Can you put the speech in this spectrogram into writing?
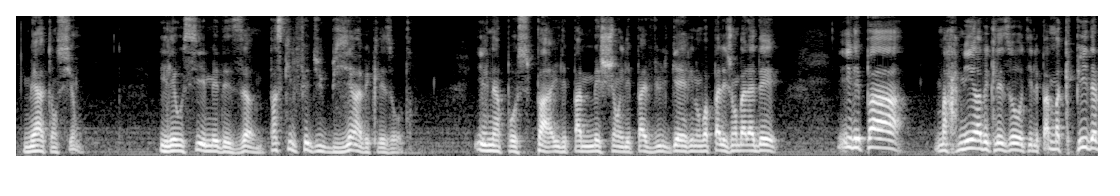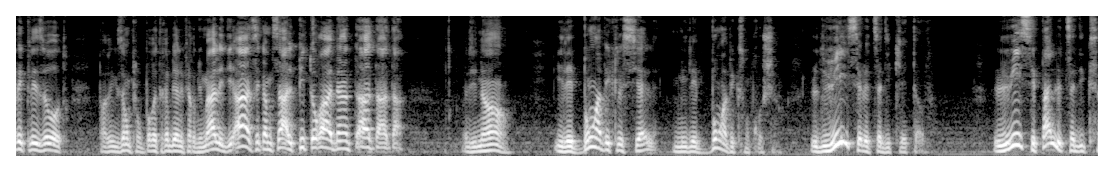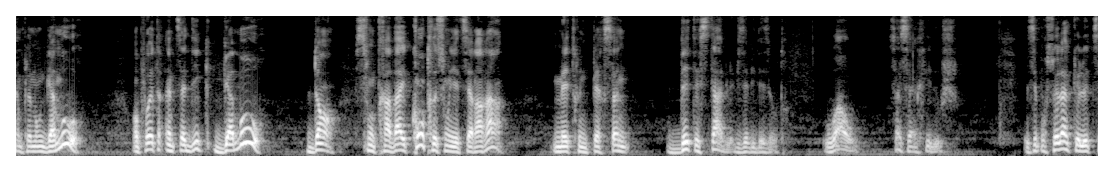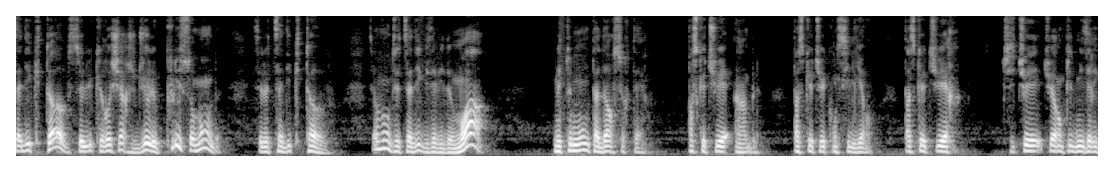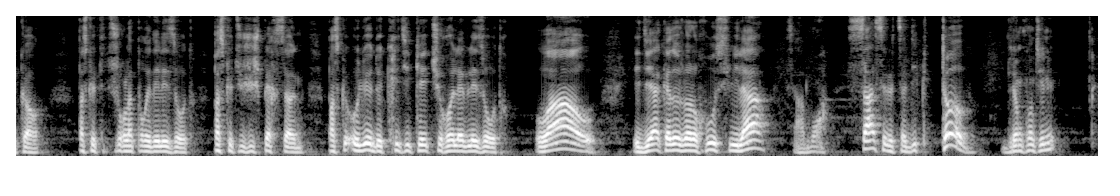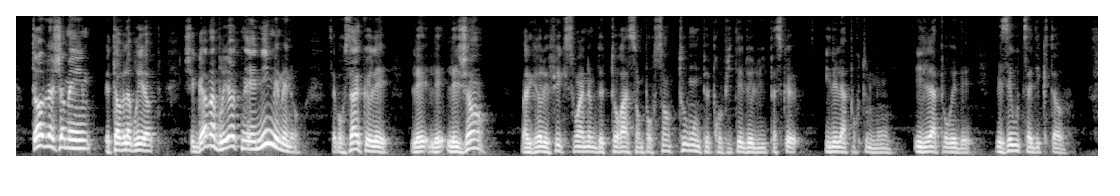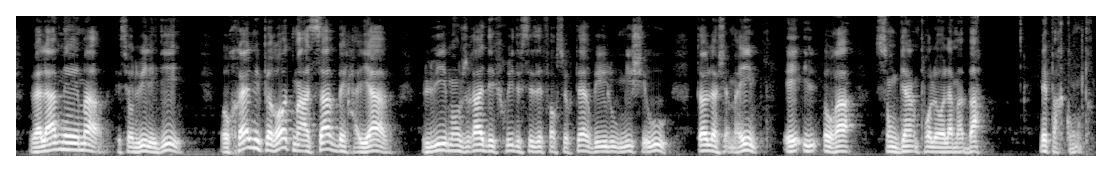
Mais attention, il est aussi aimé des hommes parce qu'il fait du bien avec les autres. Il n'impose pas, il n'est pas méchant, il n'est pas vulgaire, il n'envoie pas les gens balader. Il n'est pas mahmir avec les autres, il n'est pas makpid avec les autres. Par exemple, on pourrait très bien lui faire du mal et dire Ah, c'est comme ça, le pitora, eh bien, ta, ta, ta. On dit Non, il est bon avec le ciel, mais il est bon avec son prochain. Lui, c'est le tzaddik. Lui, c'est pas le tzaddik simplement gamour. On pourrait être un tzaddik gamour dans son travail contre son Yetzerara, mais être une personne détestable vis-à-vis des autres. Waouh, ça c'est un chidouche. Et c'est pour cela que le tzaddik tov, celui qui recherche Dieu le plus au monde, c'est le tzaddik tov. C'est vraiment le tzaddik vis-à-vis de moi, mais tout le monde t'adore sur terre. Parce que tu es humble, parce que tu es conciliant, parce que tu es, tu es, tu es rempli de miséricorde, parce que tu es toujours là pour aider les autres, parce que tu juges personne, parce qu'au lieu de critiquer, tu relèves les autres. Waouh Il dit à Kadosh Baruch celui-là, c'est à moi. Ça, c'est le tzaddik Tov. Viens, on continue. Tov la shamaim et Tov la briotte. Chez Gama briotte n'est ni memeno. C'est pour ça que les, les, les, les gens, malgré le fait qu'ils soient un homme de Torah à 100%, tout le monde peut profiter de lui parce que il est là pour tout le monde. il est là pour aider. Vezeu tzadik tov? Valav ne'emar. Et sur lui, il est dit, Ochel mi perot ma'asav behayav. Lui mangera des fruits de ses efforts sur terre, shamaim. Et il aura son gain pour le olam haba. Mais par contre,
